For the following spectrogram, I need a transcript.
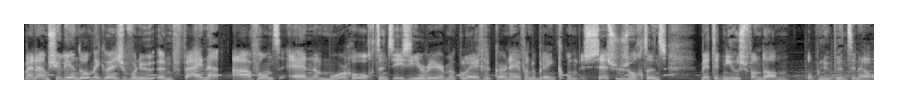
Mijn naam is Julian Dom. Ik wens je voor nu een fijne avond. En morgenochtend is hier weer mijn collega Carne van der Brink om 6 uur ochtends met het nieuws van dan op nu.nl.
